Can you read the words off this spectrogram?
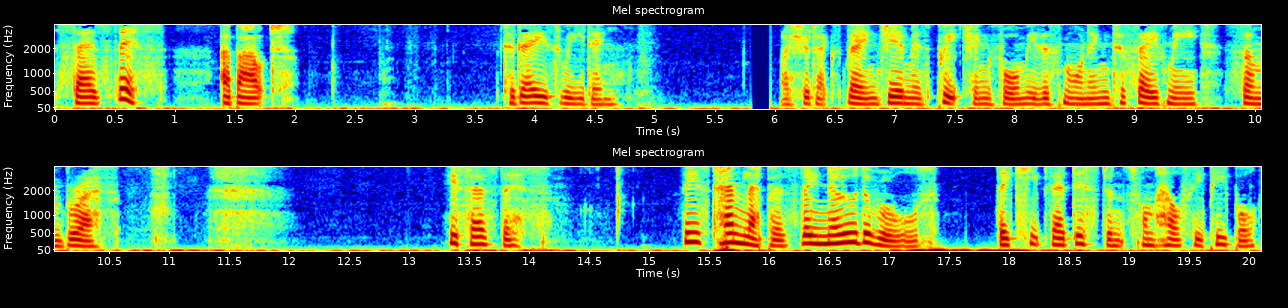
says this about today's reading. I should explain Jim is preaching for me this morning to save me some breath. He says this these ten lepers, they know the rules. They keep their distance from healthy people.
